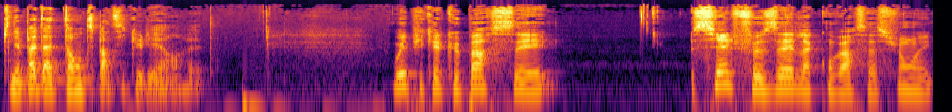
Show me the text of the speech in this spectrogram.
qui n'a pas d'attente particulière en fait. Oui, puis quelque part c'est si elle faisait la conversation et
